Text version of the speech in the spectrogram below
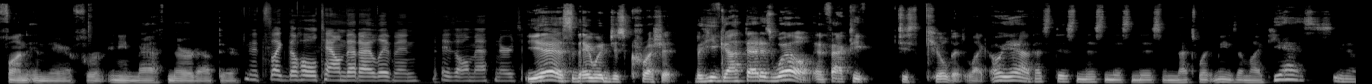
fun in there for any math nerd out there. It's like the whole town that I live in is all math nerds. Yes, they would just crush it. But he got that as well. In fact, he just killed it. Like, oh yeah, that's this and this and this and this, and that's what it means. I'm like, yes, you know.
